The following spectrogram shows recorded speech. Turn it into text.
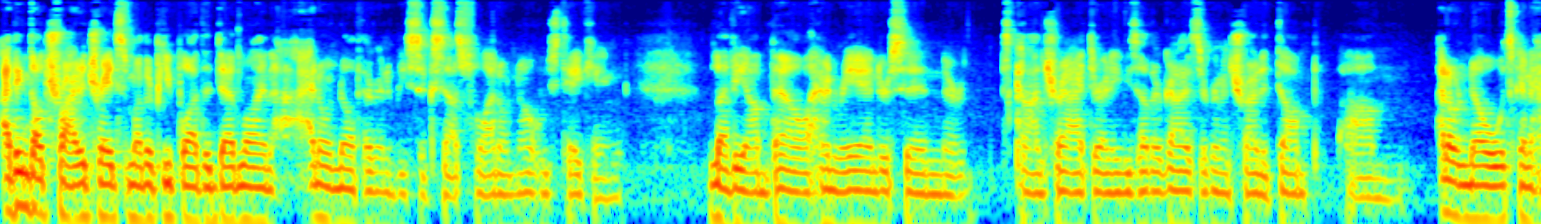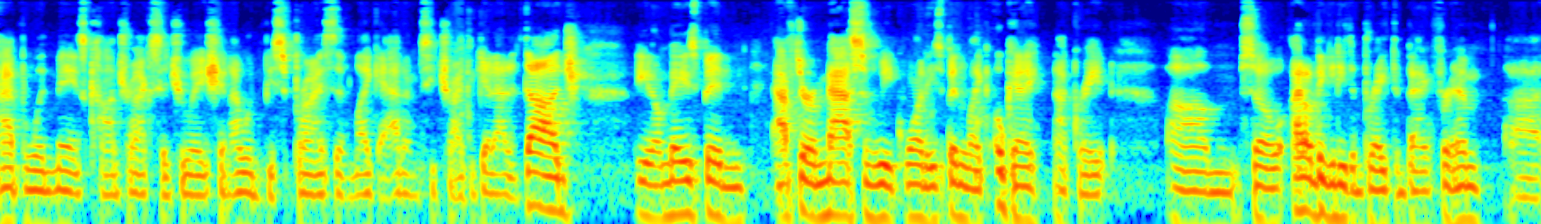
I think they'll try to trade some other people at the deadline. I don't know if they're going to be successful. I don't know who's taking Le'Veon Bell, Henry Anderson, or contract, or any of these other guys they're going to try to dump. Um, I don't know what's going to happen with Maye's contract situation. I wouldn't be surprised if, like Adams, he tried to get out of Dodge. You know, Maye's been after a massive week one, he's been like, okay, not great. Um, so I don't think you need to break the bank for him. Uh,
